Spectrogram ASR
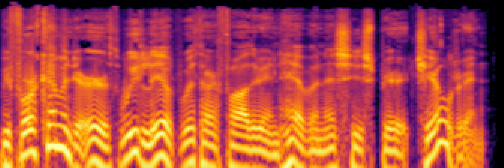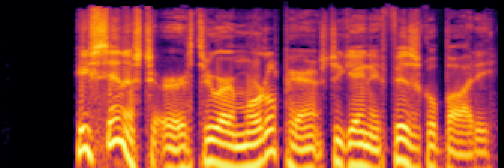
Before coming to earth, we lived with our Father in heaven as His spirit children. He sent us to earth through our mortal parents to gain a physical body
